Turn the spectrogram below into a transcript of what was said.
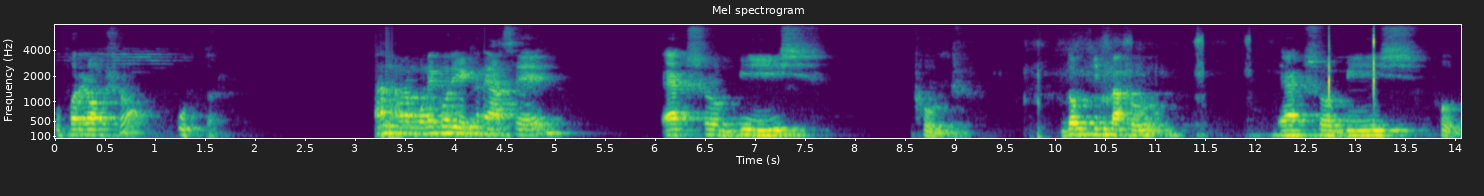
উপরের অংশ উত্তর। আমরা মনে করি এখানে আছে একশো বিশ ফুট। দক্ষিণ বাহু একশো বিশ ফুট।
